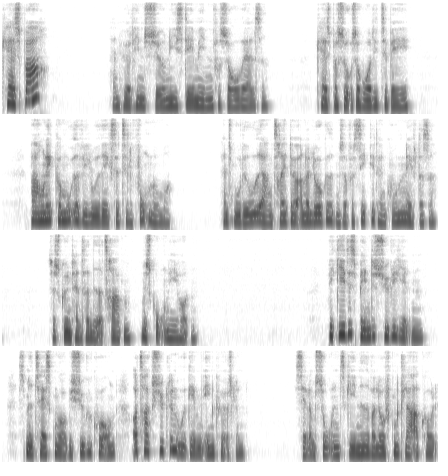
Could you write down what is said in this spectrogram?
Kasper? Han hørte hendes søvnige stemme inden for soveværelset. Kasper så så hurtigt tilbage. Bare hun ikke kom ud og ville udveksle telefonnummer. Han smuttede ud af entrédøren og lukkede den så forsigtigt han kunne efter sig. Så skyndte han sig ned ad trappen med skoene i hånden. Birgitte spændte cykelhjelmen, smed tasken op i cykelkurven og trak cyklen ud gennem indkørslen. Selvom solen skinnede, var luften klar og kold.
